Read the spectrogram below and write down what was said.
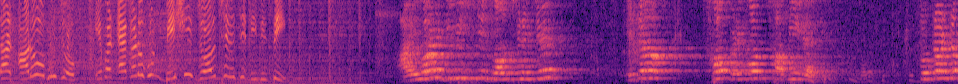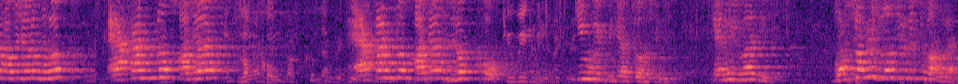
তার আরও অভিযোগ এবার এগারো গুণ বেশি জল ছেড়েছে ডিভিসি আইওয়ার ডিভিসি যে জল ছেড়েছে এটা সব রেকর্ড ছাপিয়ে গেছে। টোটালটা কত যেন মনে একান্ন হাজার লক্ষ। একান্ন হাজার লক্ষ কিউবিক মিটার কিউবিক মিটার জল ছেড়েছে। কেন ইমাজিন বর্ষা হলে জল ছেড়ে দিচ্ছে বাংলায়।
